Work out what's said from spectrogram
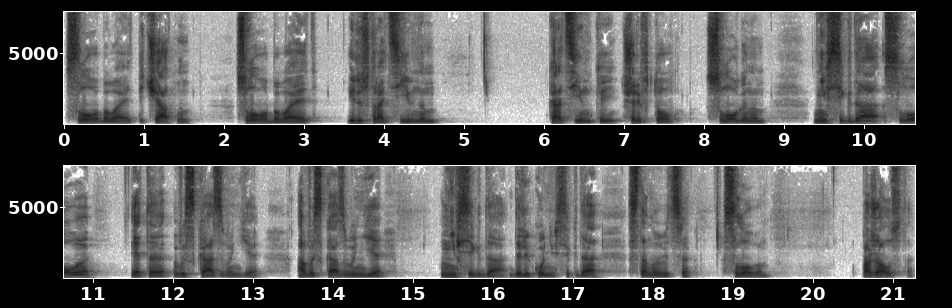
Слово бывает печатным, слово бывает иллюстративным, картинкой, шрифтом, слоганом. Не всегда слово – это высказывание, а высказывание не всегда, далеко не всегда становится словом. Пожалуйста,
